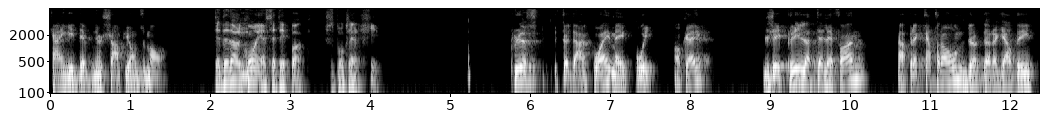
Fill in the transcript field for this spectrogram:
quand il est devenu champion du monde. T'étais dans le coin à cette époque, juste pour clarifier. plus que dans le coin, mais oui. OK? J'ai pris le téléphone. Après quatre rondes de, de regarder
